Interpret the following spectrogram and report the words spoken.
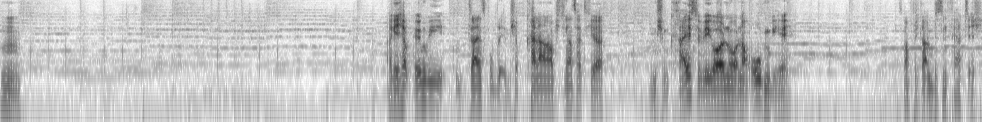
Hm. Okay, ich habe irgendwie ein kleines Problem. Ich habe keine Ahnung, ob ich die ganze Zeit hier mich im Kreis bewege oder nur nach oben gehe. Das macht mich gerade ein bisschen fertig.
